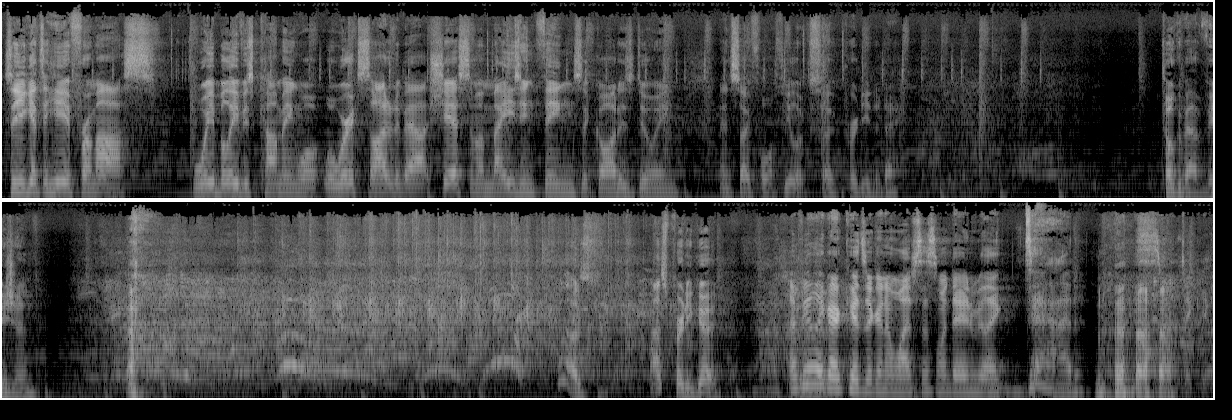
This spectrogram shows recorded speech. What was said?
So you get to hear from us what we believe is coming, what, we're excited about, share some amazing things that God is doing, and so forth. You look so pretty today. Talk about vision. that, was, that's pretty good. I feel like our kids are to watch this one day and be like, Dad, that's ridiculous.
